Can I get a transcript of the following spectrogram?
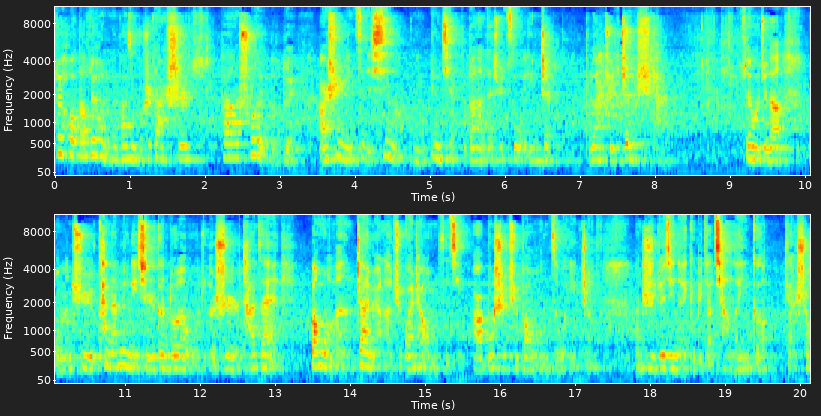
最后到最后你会发现，不是大师他说的有多对，而是你自己信了，你并且不断的再去自我印证，不断去证实它。所以我觉得我们去看待命理，其实更多的，我觉得是他在帮我们站远了去观察我们自己，而不是去帮我们自我印证。啊，这是最近的一个比较强的一个感受。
